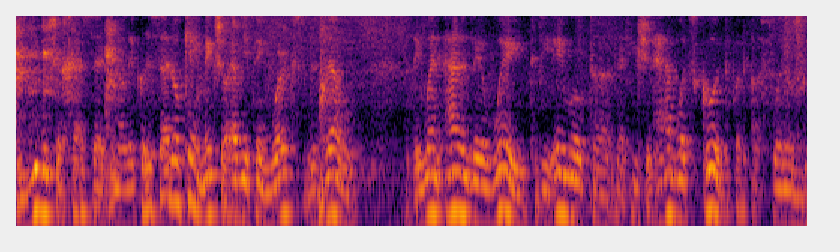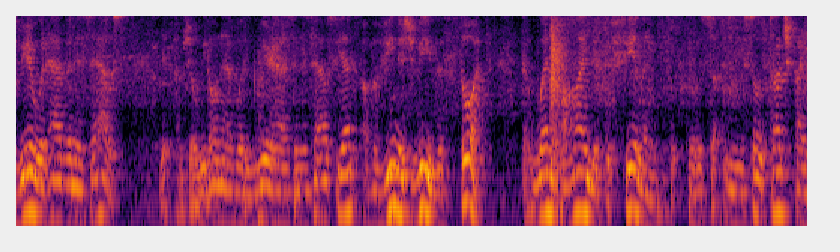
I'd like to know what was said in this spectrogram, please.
The Yiddish chesed, you know, they could have said, okay, make sure everything works, zel. But they went out of their way to be able to, that you should have what's good, what, uh, what a Gvir would have in his house. I'm sure we don't have what a Gvir has in his house yet. Of a Venus V, the thought that went behind it, the feeling, it was, so, we were so touched by it.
